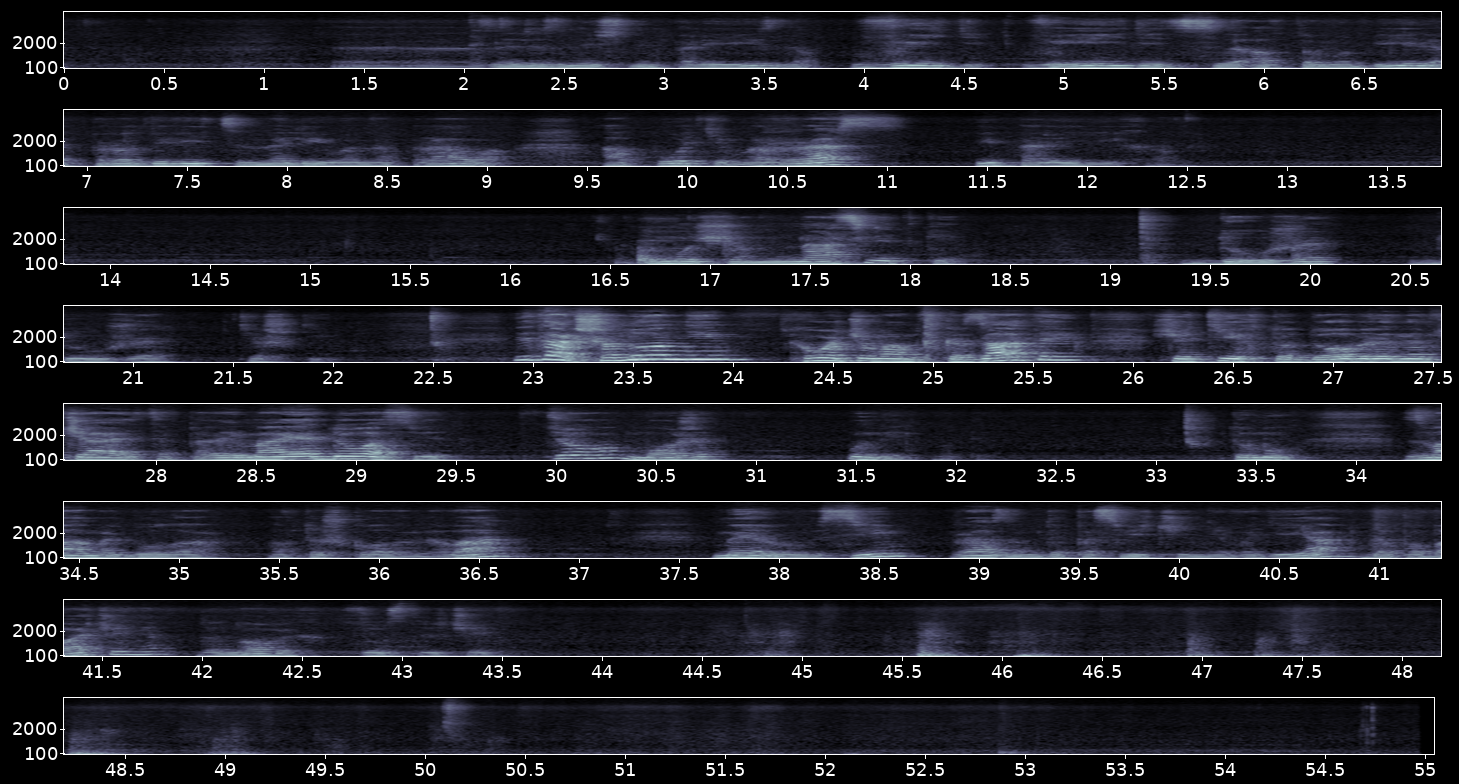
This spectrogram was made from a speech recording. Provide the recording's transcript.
залізничним переїздом, вийдіть, вийдіть з автомобіля, продивіться наліво направо, а потім раз і переїхали. Тому що наслідки дуже-дуже тяжкі. І так, шановні, хочу вам сказати, що ті, хто добре навчається, переймає досвід, цього може уникнути. Тому з вами була автошкола Нова. Миру всім разом до посвідчення водія. До побачення, до нових зустрічей.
